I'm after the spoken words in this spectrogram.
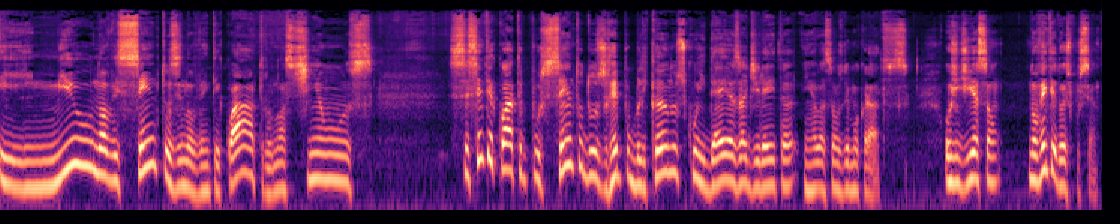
E em 1994, nós tínhamos 64% dos republicanos com ideias à direita em relação aos democratas. Hoje em dia são 92%.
